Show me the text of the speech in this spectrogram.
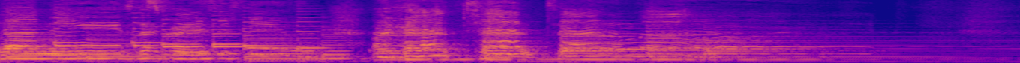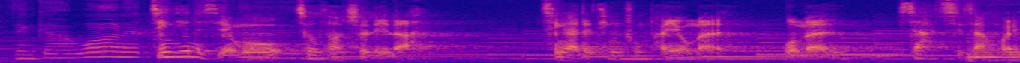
That I need's this crazy feeling. I got tapped out of my heart. 今天的节目就到这里了。亲爱的听众朋友们，我们下期再会。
